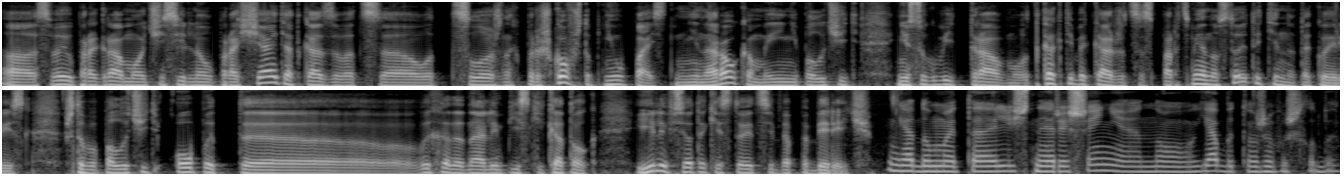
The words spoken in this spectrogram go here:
э, свою программу очень сильно упрощать, отказываться от сложных прыжков, чтобы не упасть ненароком и не получить, не сугубить травму. Вот как тебе кажется, спортсмену стоит идти на такой риск, чтобы получить опыт э, выхода на олимпийский каток? Или все-таки стоит себя поберечь? Я думаю, это личное решение, но я бы тоже вышла бы.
